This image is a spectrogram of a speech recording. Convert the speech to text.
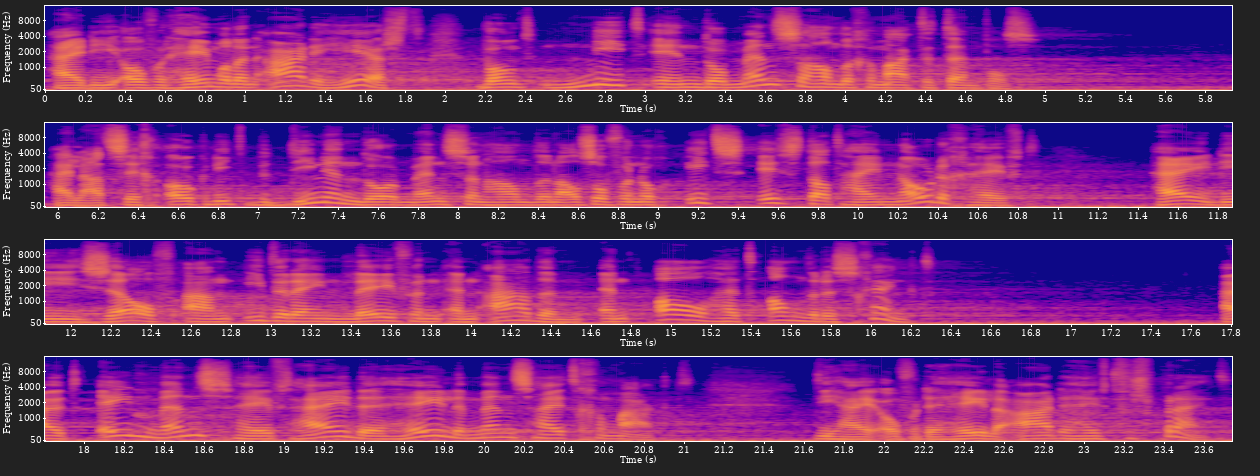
Hij die over hemel en aarde heerst, woont niet in door mensenhanden gemaakte tempels. Hij laat zich ook niet bedienen door mensenhanden alsof er nog iets is dat hij nodig heeft. Hij die zelf aan iedereen leven en adem en al het andere schenkt. Uit één mens heeft hij de hele mensheid gemaakt, die hij over de hele aarde heeft verspreid.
